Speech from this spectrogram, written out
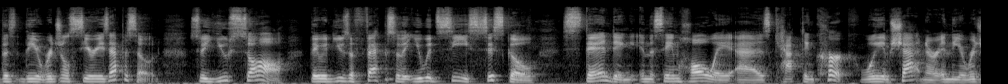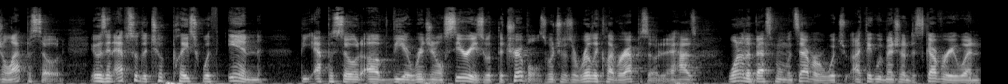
the the original series episode. So you saw they would use effects so that you would see Sisko standing in the same hallway as Captain Kirk, William Shatner, in the original episode. It was an episode that took place within the episode of the original series with the Tribbles, which was a really clever episode. And it has one of the best moments ever, which I think we mentioned on Discovery when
